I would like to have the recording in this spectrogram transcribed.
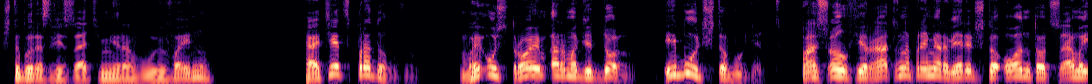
чтобы развязать мировую войну. Отец продолжил. «Мы устроим Армагеддон, и будь что будет. Посол Фират, например, верит, что он тот самый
